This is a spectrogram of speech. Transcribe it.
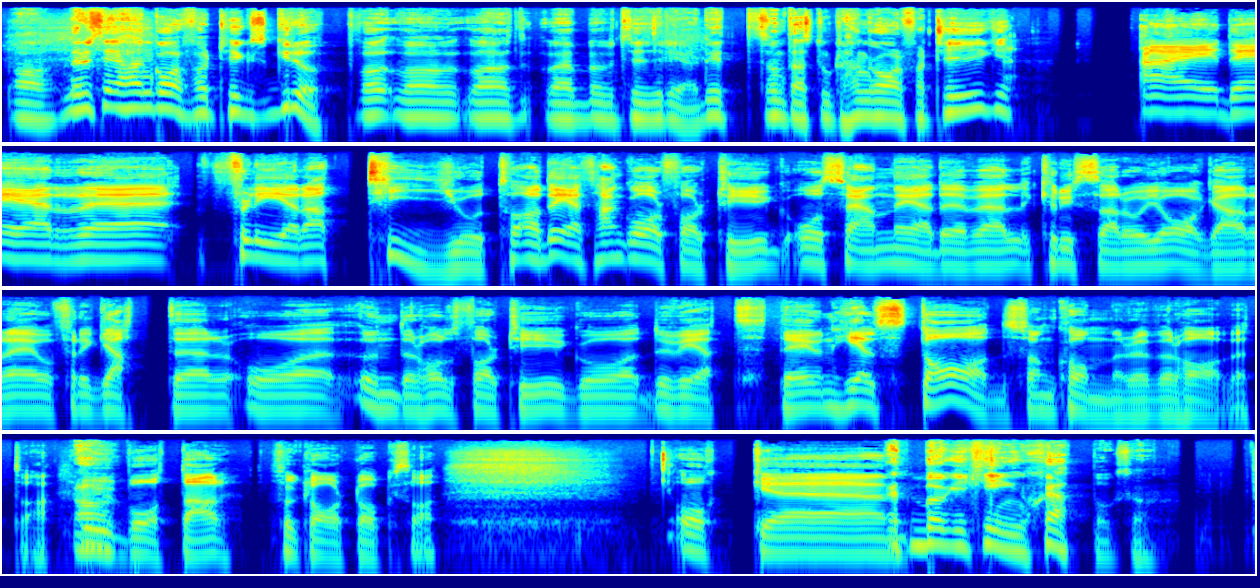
Ja. När du säger hangarfartygsgrupp, vad, vad, vad, vad betyder det? Det är ett sånt där stort hangarfartyg? Nej, det är eh, flera tiotal. Det är ett hangarfartyg och sen är det väl kryssare och jagare och fregatter och underhållsfartyg och du vet. Det är en hel stad som kommer över havet. Va? Ja. Ubåtar såklart också. Och eh, Ett Burger King-skepp också.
